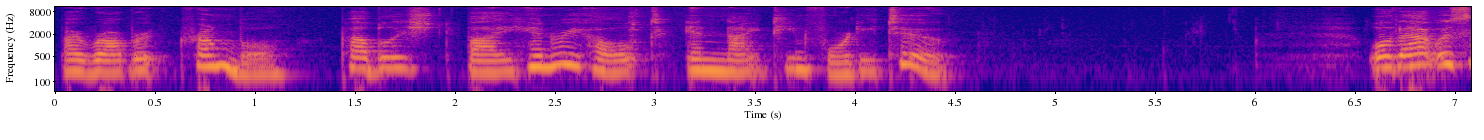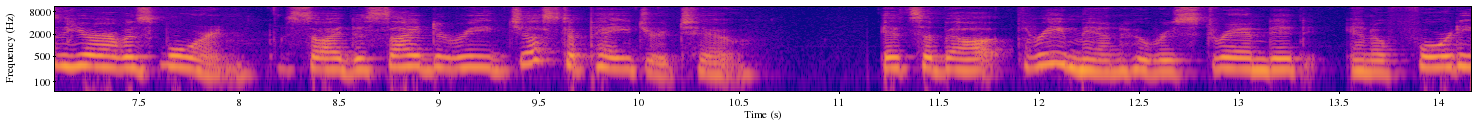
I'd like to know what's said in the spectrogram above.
by Robert Trumbull, published by Henry Holt in 1942. Well, that was the year I was born, so I decided to read just a page or two. It's about three men who were stranded in a 40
